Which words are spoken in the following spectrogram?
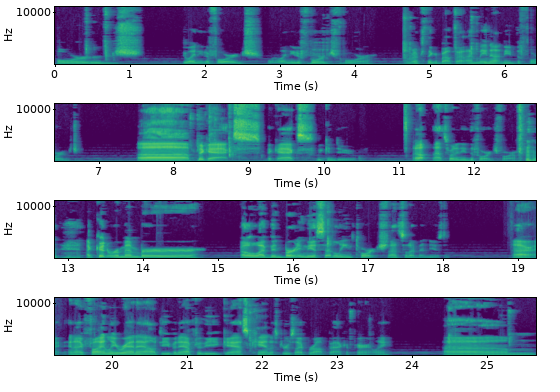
forge. Do I need a forge? What do I need a forge for? I'm gonna have to think about that. I may not need the forge. Uh, pickaxe. Pickaxe we can do. Oh, that's what I need the forge for. I couldn't remember... Oh, I've been burning the acetylene torch. That's what I've been using. Alright, and I finally ran out, even after the gas canisters I brought back, apparently. Um...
